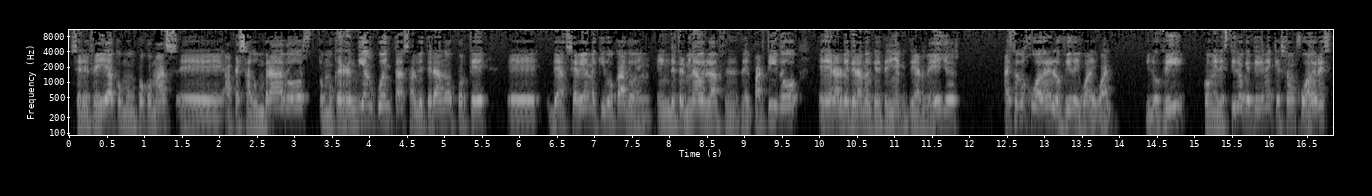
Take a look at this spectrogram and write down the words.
se les veía como un poco más eh, apesadumbrados, como que rendían cuentas al veterano porque eh, se habían equivocado en, en, determinados lances del partido, era el veterano el que tenía que tirar de ellos. A estos dos jugadores los vi de igual igual. Y los vi con el estilo que tienen, que son jugadores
